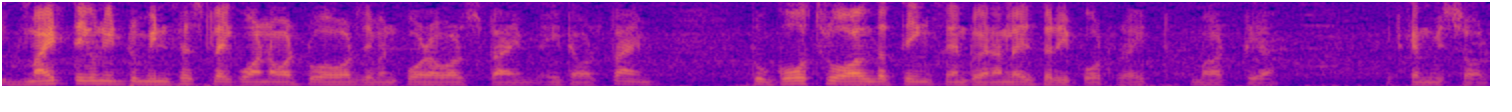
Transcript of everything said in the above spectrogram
It might take you need to invest like one hour two hours even four hours time eight hours time to go through all the things and to analyze the report right? But yeah it can be solved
